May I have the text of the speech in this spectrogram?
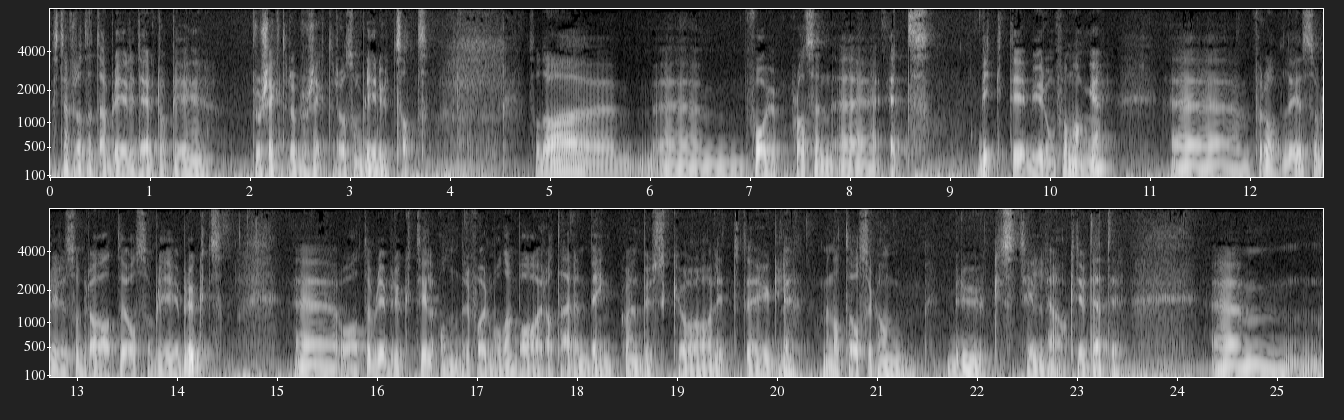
Istedenfor at dette blir delt opp i prosjekter og prosjekter og som blir utsatt. Så da eh, får vi på plass en, eh, et viktig byrom for mange. Eh, forhåpentligvis så blir det så bra at det også blir brukt. Eh, og at det blir brukt til andre formål enn bare at det er en benk og en busk og litt hyggelig. Men at det også kan brukes til aktiviteter. Um,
